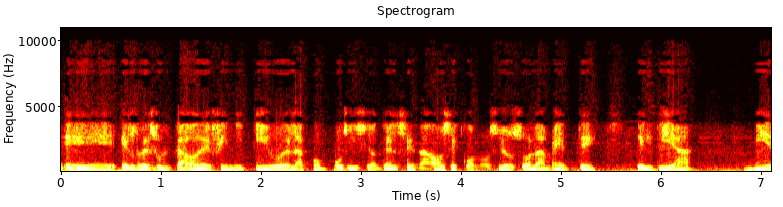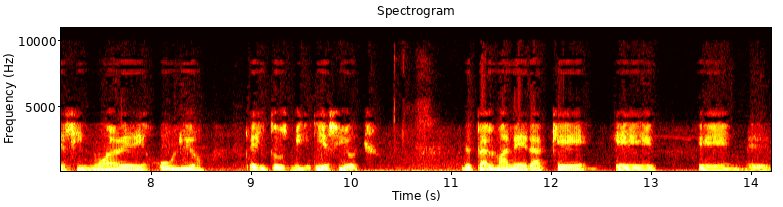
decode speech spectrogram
eh, el resultado definitivo de la composición del Senado se conoció solamente el día 19 de julio del 2018. De tal manera que eh, eh, eh,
